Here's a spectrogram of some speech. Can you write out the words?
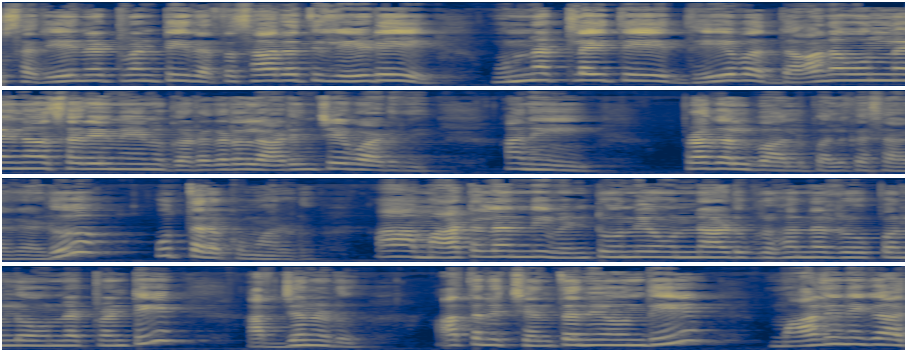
సరైనటువంటి రథసారథి లేడే ఉన్నట్లయితే దేవ దానవులనైనా సరే నేను గడగడలాడించేవాడిని అని ప్రగల్భాలు పలకసాగాడు ఉత్తర కుమారుడు ఆ మాటలన్నీ వింటూనే ఉన్నాడు బృహన్న రూపంలో ఉన్నటువంటి అర్జునుడు. అతని చెంతనే ఉంది మాలినిగా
